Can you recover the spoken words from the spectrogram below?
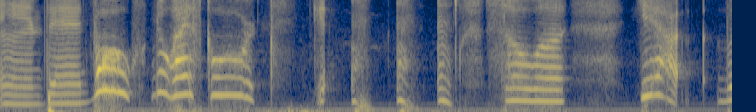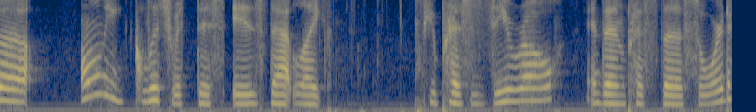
and then, woo, new high score! So, uh, yeah, the only glitch with this is that, like, if you press zero and then press the sword,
